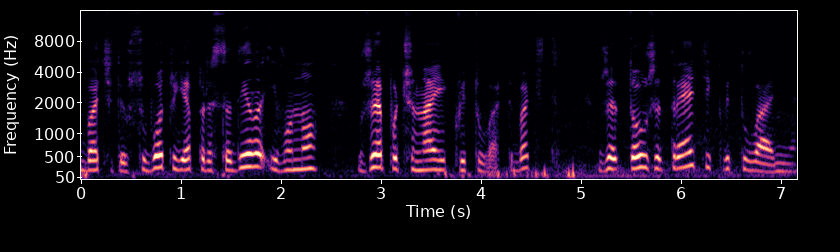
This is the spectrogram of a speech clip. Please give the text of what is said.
Бачите, в суботу я пересадила і воно вже починає квітувати. Бачите? Вже, то вже третє квітування.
